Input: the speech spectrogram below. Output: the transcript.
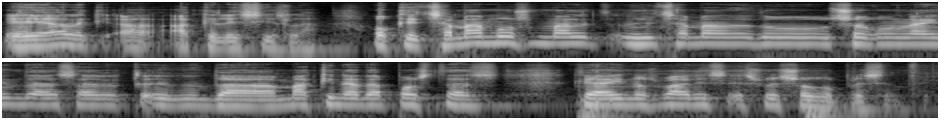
é a, a, a que legisla. O que chamamos mal chamado xogo online das, a, da máquina de apostas que hai nos bares, eso é xogo presencial.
